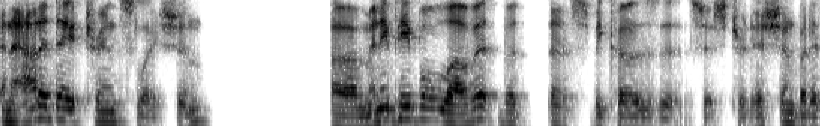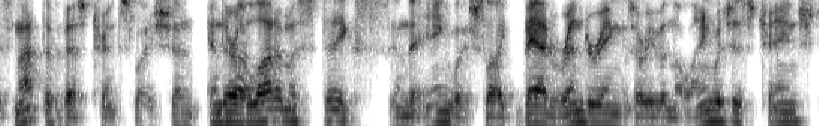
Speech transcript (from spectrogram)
an out of date translation. Uh, many people love it, but that's because it's just tradition, but it's not the best translation. And there are a lot of mistakes in the English, like bad renderings or even the language has changed.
